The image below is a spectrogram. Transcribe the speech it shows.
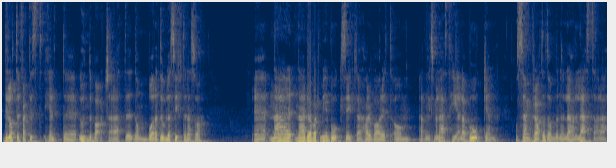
det låter faktiskt helt eh, underbart så här, att eh, de båda dubbla syftena så. Eh, när, när du har varit med i bokcirklar, har det varit om att ni liksom har läst hela boken och sen pratat om den eller har ni läst så här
